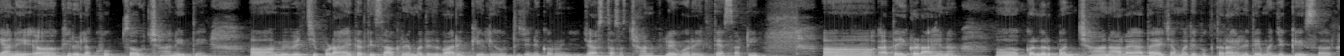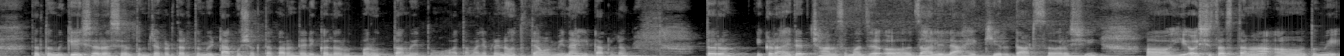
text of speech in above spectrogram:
याने खिरीला खूप चव छान येते. मी वेलचीपूड आहे तर ती साखरेमध्येच बारीक केली होती जेणेकरून जास्त असा छान फ्लेवर येईल त्यासाठी. आता इकडं आहे ना कलर पण छान आला आहे आता याच्यामध्ये फक्त राहिले ते म्हणजे केसर. तर तुम्ही केशर असेल तुमच्याकडे तर तुम्ही टाकू शकता कारण त्याने कलर पण उत्तम येतो. आता माझ्याकडे नव्हतं त्यामुळे मी नाही टाकलं. तर इकडं आहे त्यात छान असं माझं झालेलं आहे खीर दाटसर अशी. ही अशीच असताना तुम्ही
